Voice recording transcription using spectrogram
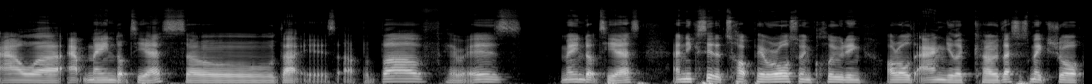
our app main.ts. So that is up above. Here it is, main.ts. And you can see at the top here, we're also including our old Angular code. Let's just make sure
